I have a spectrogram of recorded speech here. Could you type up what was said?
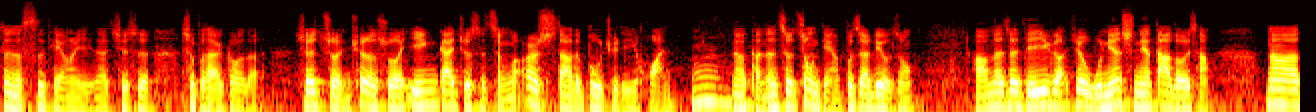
剩下四天而已，那其实是不太够的。所以准确的说，应该就是整个二十大的布局的一环。嗯，那可能这重点不在六中。好，那这第一个就五年十年大斗一场，那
